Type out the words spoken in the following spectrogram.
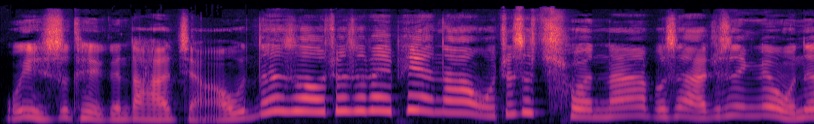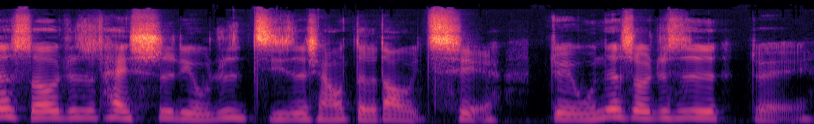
我也是可以跟大家讲啊，我那时候就是被骗啊，我就是蠢啊，不是啊，就是因为我那时候就是太势利，我就是急着想要得到一切。对，我那时候就是，对，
